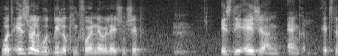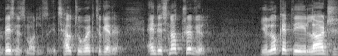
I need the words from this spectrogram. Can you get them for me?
what Israel would be looking for in a relationship is the Asia angle. It's the business models. It's how to work together. And it's not trivial. You look at the large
